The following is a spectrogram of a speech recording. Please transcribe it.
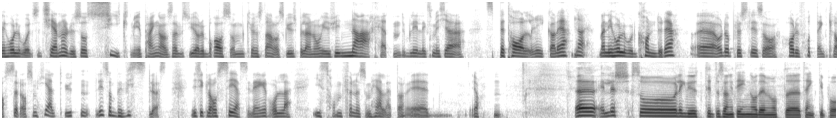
i Hollywood, så tjener du så sykt mye penger. Så hvis du gjør det bra som kunstner eller skuespiller i Norge, er du ikke i nærheten. Du blir liksom ikke spetalrik av det. Nei. Men i Hollywood kan du det. Eh, og da plutselig så har du fått en klasse da, som helt uten, litt sånn bevisstløst, ikke klarer å se sin egen rolle i samfunnet som helhet. Da. Det er, ja. Eh, ellers så legger vi ut interessante ting og det vi måtte tenke på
